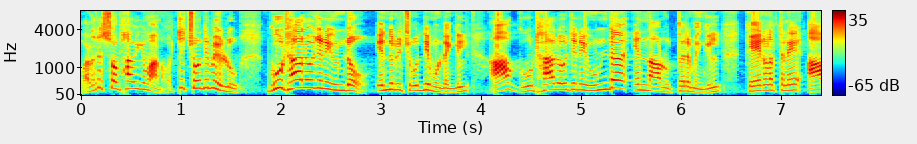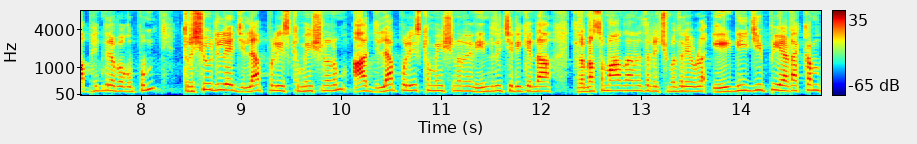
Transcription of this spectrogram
വളരെ സ്വാഭാവികമാണ്. ഒറ്റ ചോദ്യമേ ഉള്ളൂ. ഗൂഢാലോചനയുണ്ടോ എന്നൊരു ചോദ്യമുണ്ടെങ്കിൽ ആ ഗൂഢാലോചനയുണ്ട് എന്നാണ് ഉത്തരമെങ്കിൽ കേരളത്തിലെ ആഭ്യന്തര വകുപ്പും തൃശ്ശൂരിലെ ജില്ലാ പോലീസ് കമ്മീഷണറും ആ ജില്ലാ പോലീസ് കമ്മീഷണറെ നിയന്ത്രിച്ചിരിക്കുന്ന ക്രമസമാധാനത്തിന് ചുമതലയുള്ള എ ഡി ജി പി അടക്കം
